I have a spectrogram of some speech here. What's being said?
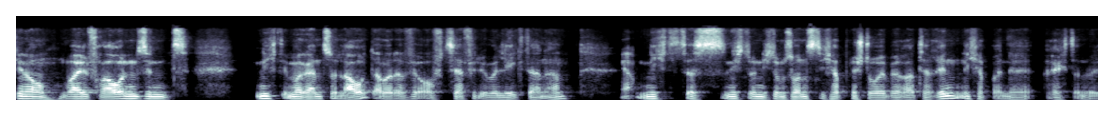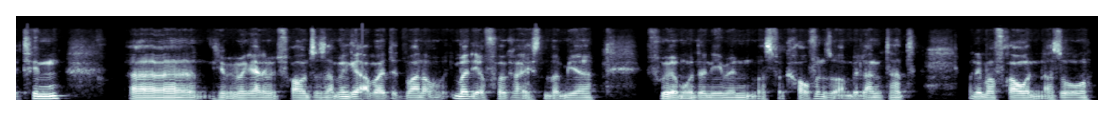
genau, weil Frauen sind nicht immer ganz so laut, aber dafür oft sehr viel überlegter. Ne? Ja. Nicht, das, nicht und nicht umsonst. Ich habe eine Steuerberaterin, ich habe eine Rechtsanwältin. Äh, ich habe immer gerne mit Frauen zusammengearbeitet, waren auch immer die erfolgreichsten bei mir früher im Unternehmen, was Verkaufen so anbelangt hat und immer Frauen. Also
